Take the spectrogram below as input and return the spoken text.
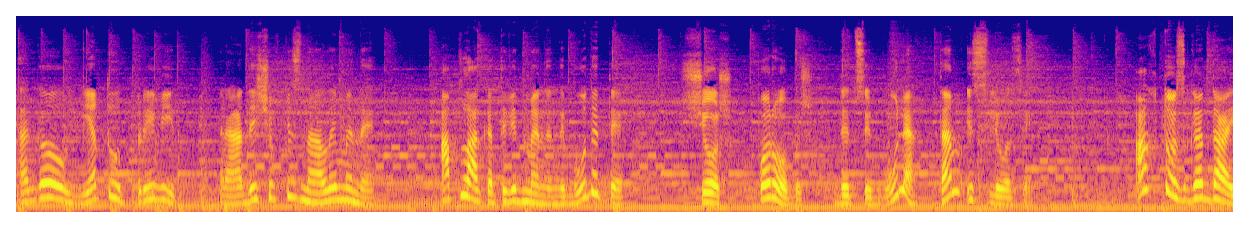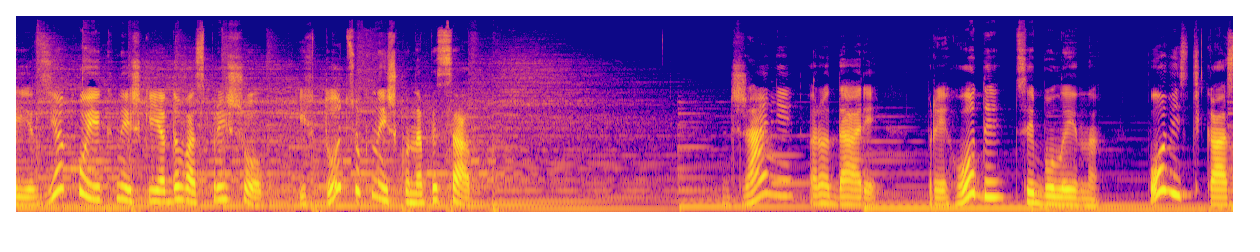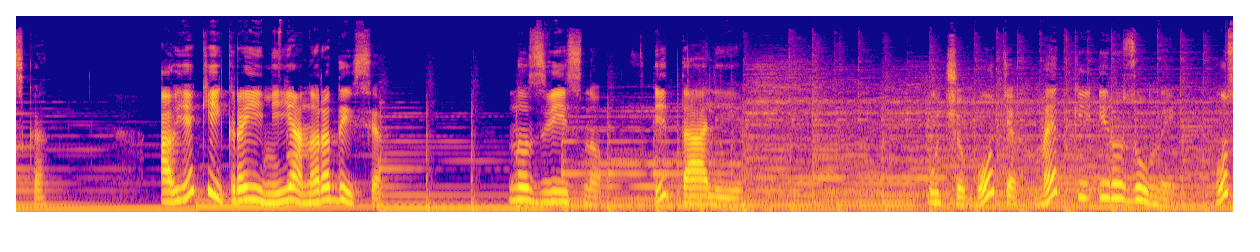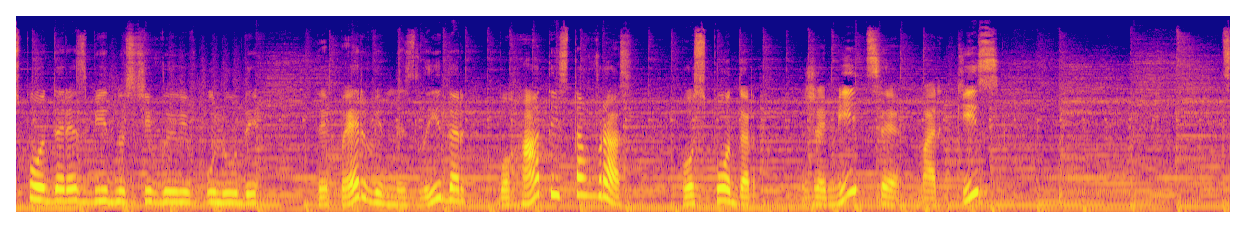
Аго, я тут, привіт! Радий, що впізнали мене. А плакати від мене не будете? Що ж, поробиш, де цибуля, там і сльози. А хто згадає, з якої книжки я до вас прийшов? І хто цю книжку написав? Джані Родарі. Пригоди Цибулина. Повість казка. А в якій країні я народився? Ну, звісно, в Італії. У чоботях меткий і розумний, господаря з бідності вивів у люди. Тепер він не злидар, богатий став враз. Господар Жеміце Маркіс.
